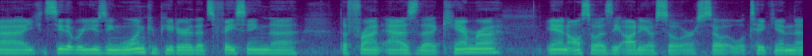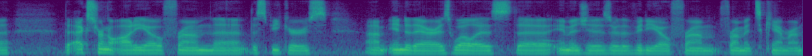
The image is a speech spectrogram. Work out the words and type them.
uh, you can see that we're using one computer that's facing the, the front as the camera and also as the audio source. So it will take in the, the external audio from the, the speakers um, into there as well as the images or the video from, from its camera.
